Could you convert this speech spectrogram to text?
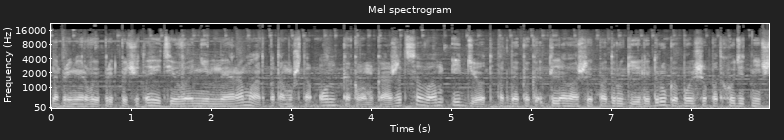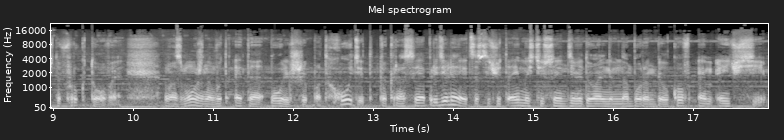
Например, вы предпочитаете ванильный аромат, потому что он, как вам кажется, вам идет, тогда как для вашей подруги или друга больше подходит нечто фруктовое. Возможно, вот это «больше подходит» как раз и определяется сочетаемостью с индивидуальным набором белков MHC.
